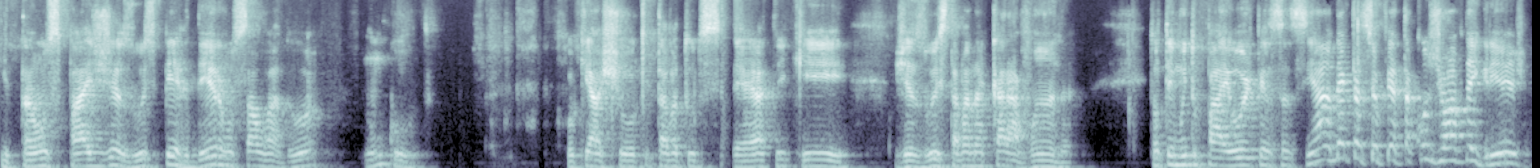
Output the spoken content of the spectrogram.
Então, os pais de Jesus perderam o Salvador num culto, porque achou que estava tudo certo e que Jesus estava na caravana. Então, tem muito pai hoje pensando assim: ah, onde é que está seu filho? Está com os jovens da igreja.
